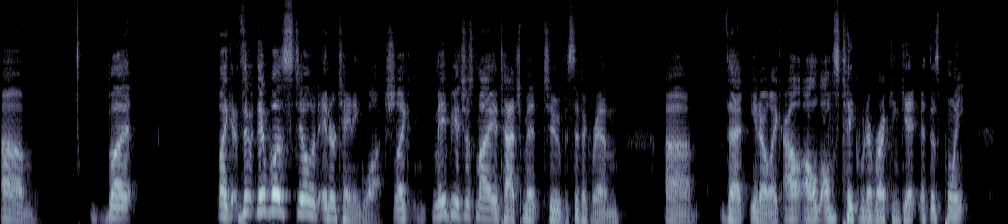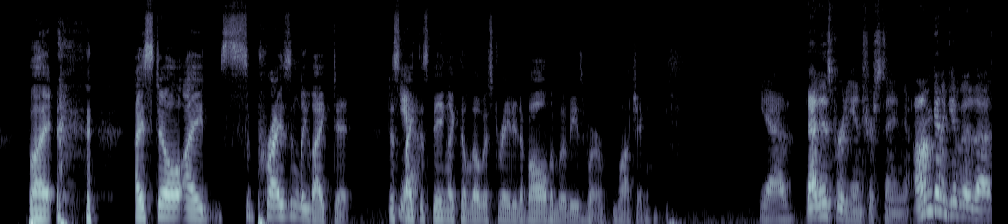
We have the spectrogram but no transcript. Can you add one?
Um, but like there, there was still an entertaining watch. Like maybe it's just my attachment to Pacific Rim, uh, that you know, like I'll I'll, I'll just take whatever I can get at this point. But I still I surprisingly liked it, despite Yeah. this being like the lowest rated of all the movies we're watching. Yeah, that is pretty interesting. I'm gonna give it a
